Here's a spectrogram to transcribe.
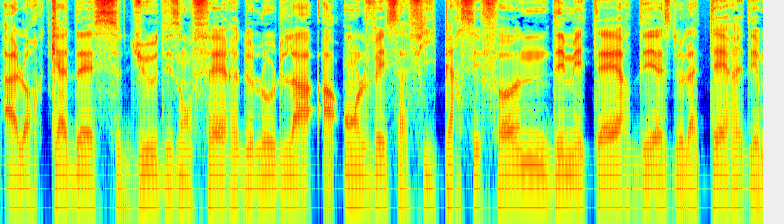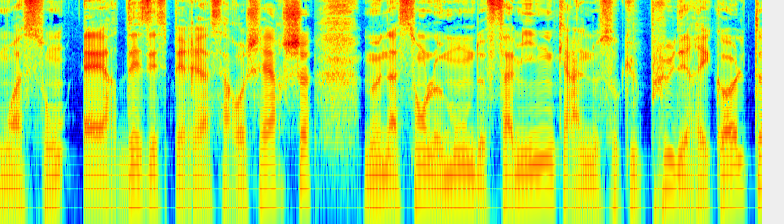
Alors qu'Hadès, dieu des enfers et de l'au-delà, a enlevé sa fille Perséphone, Déméter, déesse de la terre et des moissons, erre désespérée à sa recherche, menaçant le monde de famine car elle ne s'occupe plus des récoltes.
